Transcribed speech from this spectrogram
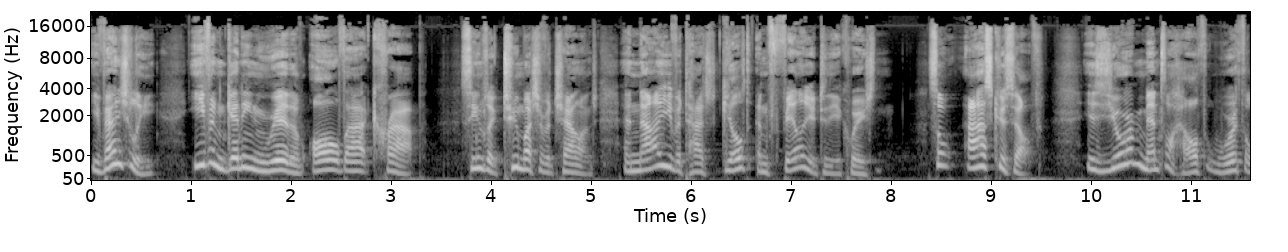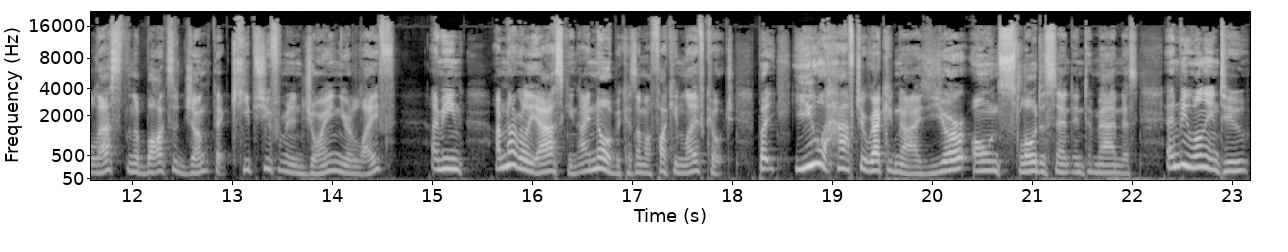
Eventually, even getting rid of all that crap seems like too much of a challenge, and now you've attached guilt and failure to the equation. So ask yourself is your mental health worth less than a box of junk that keeps you from enjoying your life? I mean, I'm not really asking, I know because I'm a fucking life coach, but you have to recognize your own slow descent into madness and be willing to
